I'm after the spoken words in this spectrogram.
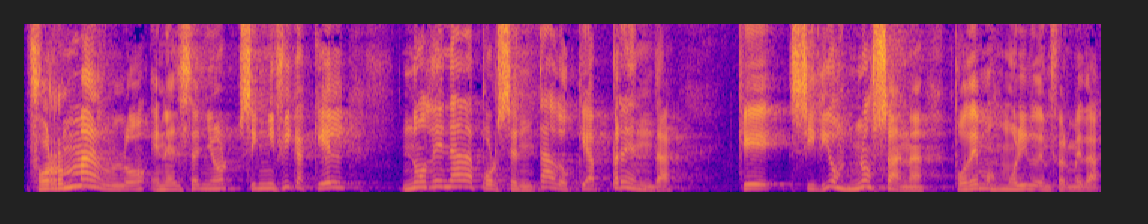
Formarlo en el Señor significa que Él no dé nada por sentado, que aprenda que si Dios no sana, podemos morir de enfermedad.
